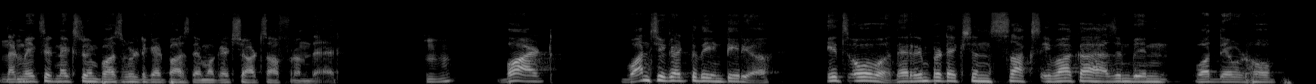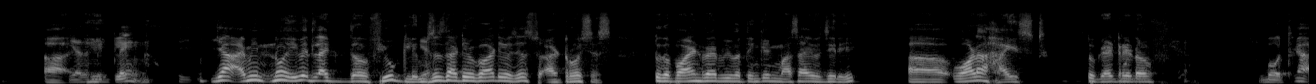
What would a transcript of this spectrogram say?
That Mhm. makes it next to impossible to get past them or get shots off from there. Mhm. But once you get to the interior, it's over. Their rim protection sucks. Ibaka hasn't been what they would hope. Uh, He hasn't he- been playing. yeah, I mean, no, even like the few glimpses that you got, he was just atrocious to the point where we were thinking Masai Ujiri, uh, what a heist to get rid of. Both. Yeah,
